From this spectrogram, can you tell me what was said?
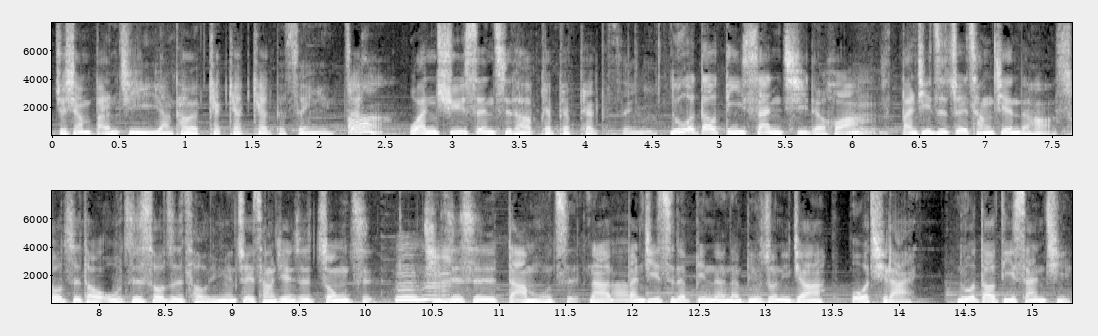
就像扳机一样，它会咔咔咔的声音，在弯曲伸直，它有啪啪啪的声音。如果到第三级的话，扳机指最常见的哈，手指头五只手指头里面最常见就是中指，嗯，其实是大拇指。那扳机指的病人呢，比如说你叫他握起来。如果到第三集，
